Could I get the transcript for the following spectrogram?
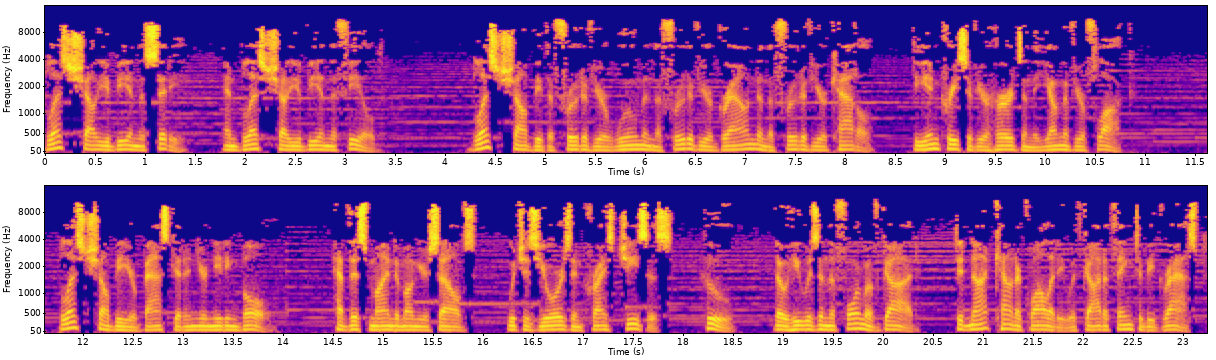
Blessed shall you be in the city, and blessed shall you be in the field. Blessed shall be the fruit of your womb, and the fruit of your ground, and the fruit of your cattle, the increase of your herds, and the young of your flock. Blessed shall be your basket and your kneading bowl. Have this mind among yourselves, which is yours in Christ Jesus, who, though he was in the form of God, did not count equality with God a thing to be grasped,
